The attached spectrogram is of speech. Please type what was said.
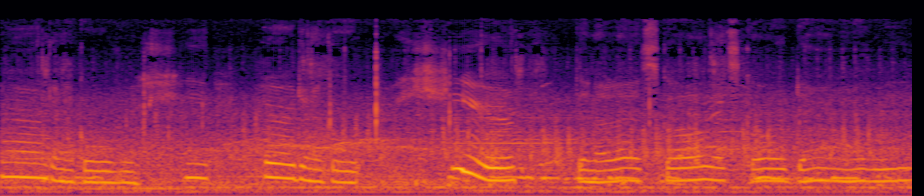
And then I go over here. Then I go over here. Then I let's go. Let's go down over here.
